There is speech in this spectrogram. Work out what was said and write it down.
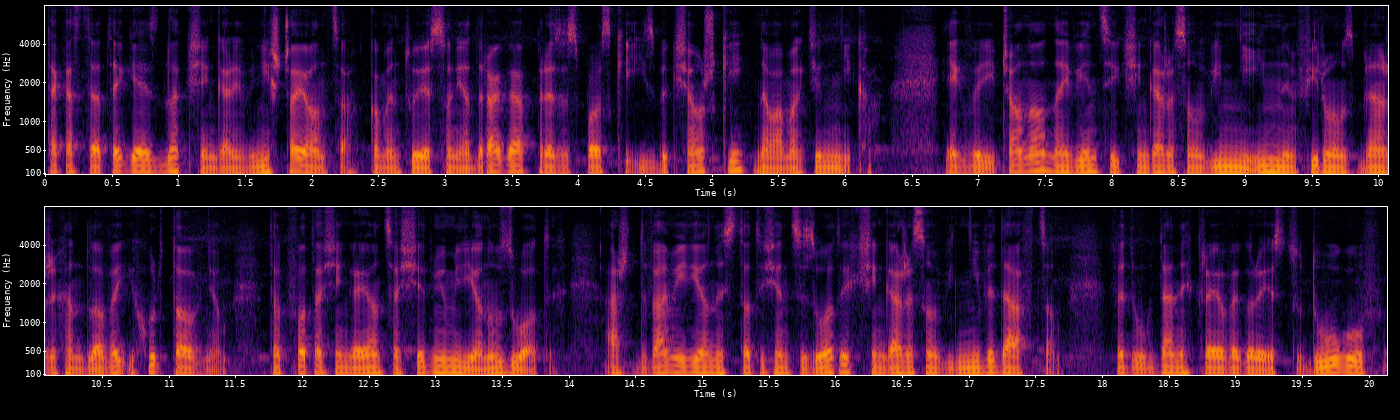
Taka strategia jest dla księgarni wyniszczająca, komentuje Sonia Draga, prezes Polskiej Izby Książki na łamach dziennika. Jak wyliczono, najwięcej księgarze są winni innym firmom z branży handlowej i hurtowniom. To kwota sięgająca 7 milionów złotych. Aż 2 miliony 100 tysięcy złotych księgarze są winni wydawcom. Według danych Krajowego Rejestru Długów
